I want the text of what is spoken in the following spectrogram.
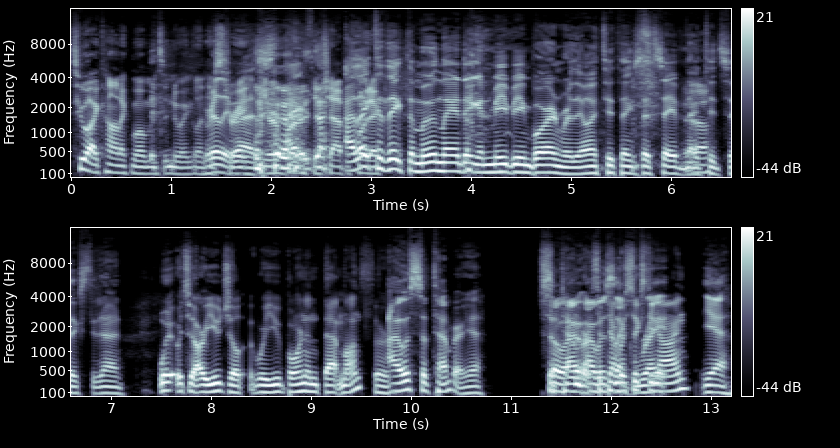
Two iconic moments in New England Really history. was. Your birth and I like to think the moon landing and me being born were the only two things that saved 1969. Wait, so are you were you born in that month or I was September, yeah. So I- September? I was September like right- 69. Yeah,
